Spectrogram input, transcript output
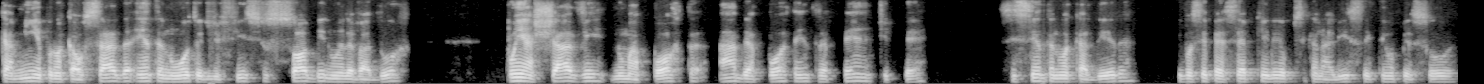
caminha por uma calçada, entra num outro edifício, sobe num elevador, põe a chave numa porta, abre a porta, entra pé ante pé, se senta numa cadeira e você percebe que ele é o psicanalista e tem uma pessoa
